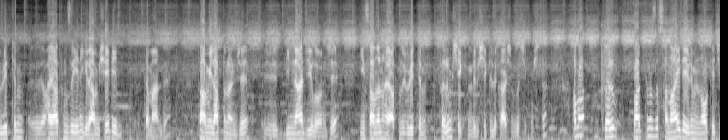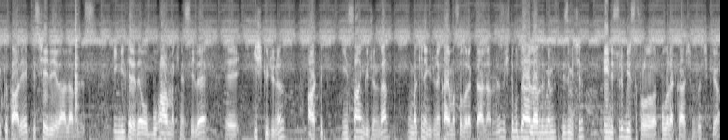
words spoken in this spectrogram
üretim e, hayatımıza yeni giren bir şey değil temelde. Ta milattan önce, binlerce yıl önce insanların hayatında üretim, tarım şeklinde bir şekilde karşımıza çıkmıştı. Ama tarım, baktığınızda sanayi devriminin ortaya çıktığı tarihi hep biz şeyde değerlendiririz. İngiltere'de o buhar makinesiyle e, iş gücünün artık insan gücünden makine gücüne kayması olarak değerlendiririz. İşte bu değerlendirmemiz bizim için Endüstri 1.0 olarak karşımıza çıkıyor.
